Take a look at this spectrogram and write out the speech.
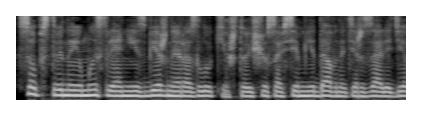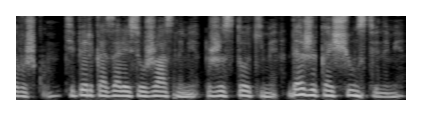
Собственные мысли о неизбежной разлуке, что еще совсем недавно терзали девушку, теперь казались ужасными, жестокими, даже кощунственными.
